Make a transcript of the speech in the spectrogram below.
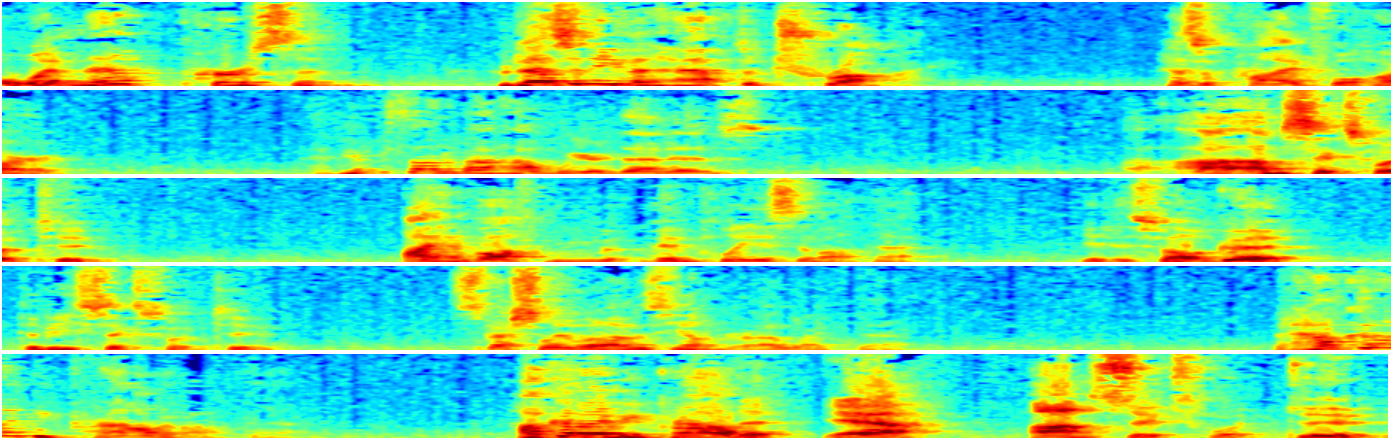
When that person, who doesn't even have to try, has a prideful heart, have you ever thought about how weird that is? I, am six foot two. I have often been pleased about that. It has felt good to be six foot two, especially when I was younger. I liked that. But how can I be proud about that? How can I be proud that, yeah, I'm six foot two?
